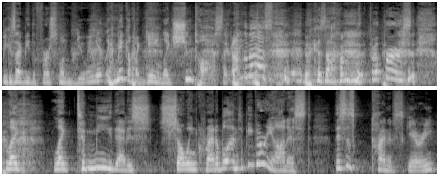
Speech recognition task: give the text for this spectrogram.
Because I'd be the first one doing it, like make up a game, like shoe toss, like I'm the best because I'm the first. Like, like to me, that is so incredible. And to be very honest, this is kind of scary.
